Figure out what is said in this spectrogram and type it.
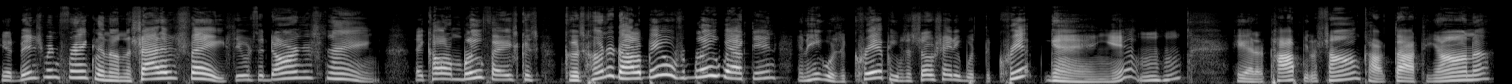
He had Benjamin Franklin on the side of his face. It was the darndest thing. They called him Blueface because cause $100 bills were blue back then. And he was a Crip. He was associated with the Crip gang. Yeah, mm-hmm. He had a popular song called Thotiana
